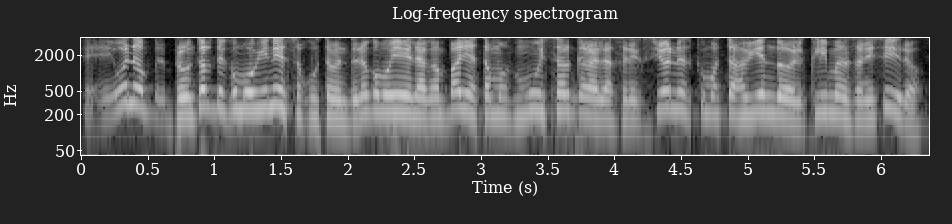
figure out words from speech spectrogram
Eh, bueno, pre- preguntarte cómo viene eso justamente, ¿no? ¿Cómo viene la campaña? Estamos muy cerca de las elecciones. ¿Cómo estás viendo el clima en San Isidro?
